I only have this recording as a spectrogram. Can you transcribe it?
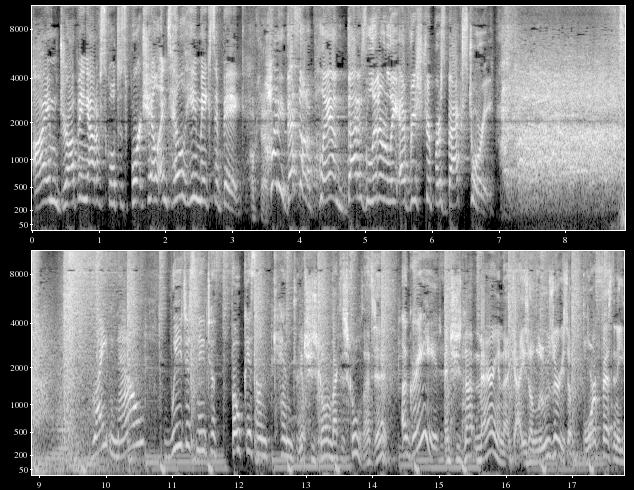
I'm dropping out of school to support Chale until he makes it big. Okay. Honey, that's not a plan. That is literally every stripper's backstory. right now, we just need to focus on Kendra. She's going back to school. That's it. Agreed. And she's not marrying that guy. He's a loser. He's a bore fest, and he,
